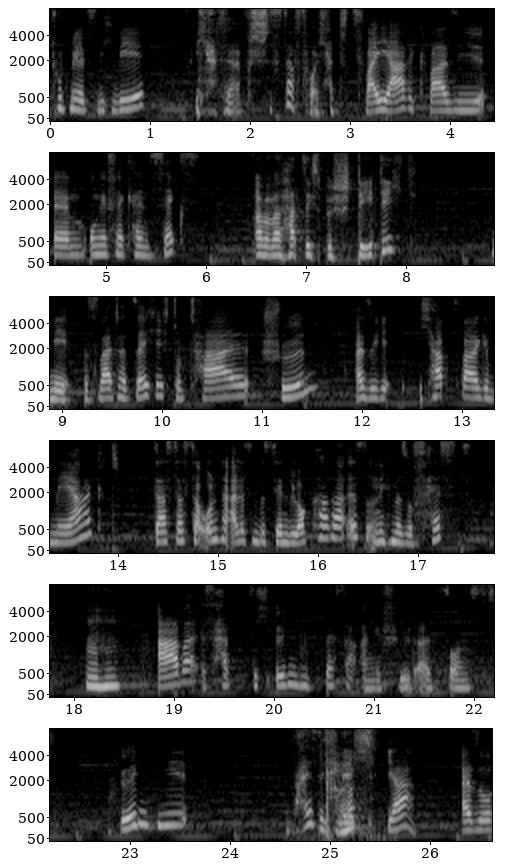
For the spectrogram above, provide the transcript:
tut mir jetzt nicht weh. Ich hatte da Schiss davor. Ich hatte zwei Jahre quasi ähm, ungefähr keinen Sex. Aber was hat sich's bestätigt? Nee, es war tatsächlich total schön. Also ich habe zwar gemerkt, dass das da unten alles ein bisschen lockerer ist und nicht mehr so fest, Mhm. aber es hat sich irgendwie besser angefühlt als sonst. Irgendwie, weiß ich Krass. nicht. Ja, also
